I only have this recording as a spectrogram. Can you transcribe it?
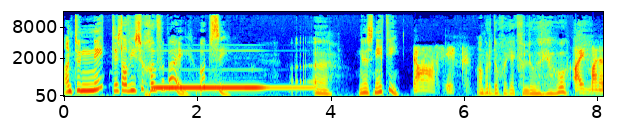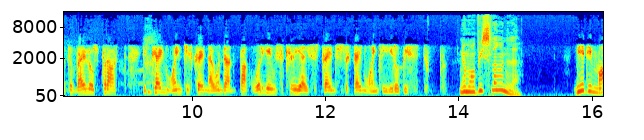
Antoinette, dis alweer so gou verby. Oepsie. Uh, nes netie. Daar's ek. Amper dog ek ek verloor jou. Ai man, terwyl ons praat, die klein hondjies kry nou en dan pak. Hoor jy hoe skree hy so klein so 'n klein hondjie hier op die stoep? Nou maar wie slaan hulle? Nee, die ma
